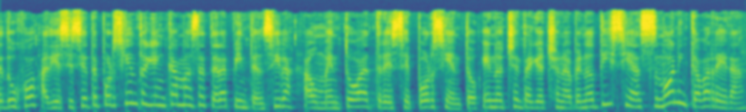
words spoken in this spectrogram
redujo a 17% y en camas de terapia intensiva aumentó a 13%. En 88.9 Noticias, Mónica Barrera.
